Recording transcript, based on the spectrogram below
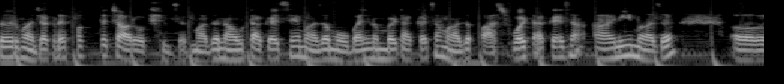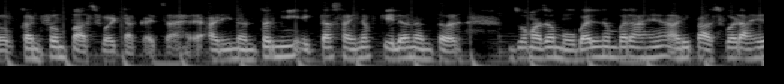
तर माझ्याकडे फक्त चार ऑप्शन्स आहेत. माझं नाव टाकायचं आहे माझा मोबाईल नंबर टाकायचा माझा पासवर्ड टाकायचा आणि माझं कन्फर्म पासवर्ड टाकायचा आहे. आणि नंतर मी एकदा साईन अप केल्यानंतर जो माझा मोबाईल नंबर आहे आणि पासवर्ड आहे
